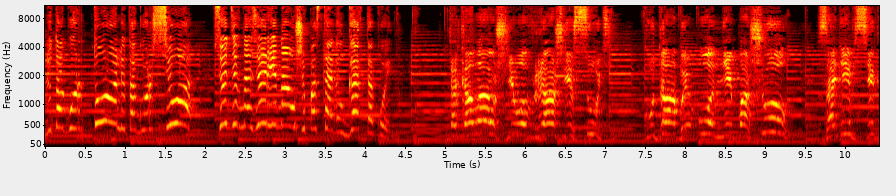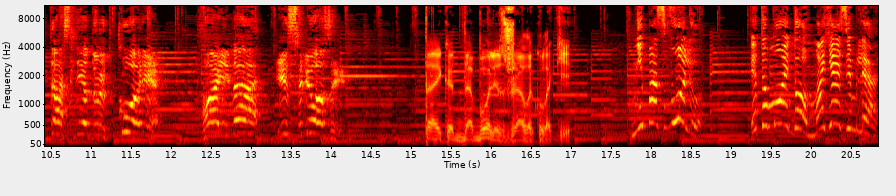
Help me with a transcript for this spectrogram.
Лютогор то, Лютогор все. Все Дивнозерье на уши поставил, гад такой. Такова уж его вражья суть. Куда бы он ни пошел, за ним всегда следует горе, война и слезы. Тайка до боли сжала кулаки. Не позволю! Это мой дом, моя земля!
